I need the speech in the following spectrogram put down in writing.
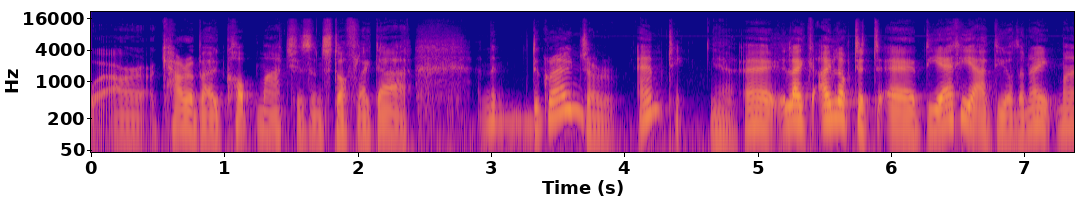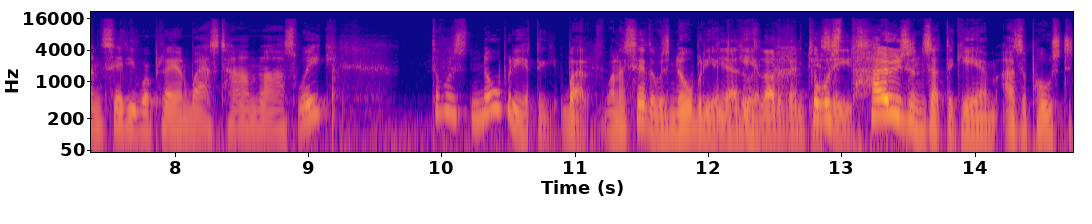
or Carabao Cup matches and stuff like that, and the, the grounds are empty. Yeah. Uh, like I looked at uh, the Etihad the other night. Man City were playing West Ham last week. There was nobody at the well. When I say there was nobody at Yeah, the there game, was a lot of empty there was thousands at the game as opposed to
